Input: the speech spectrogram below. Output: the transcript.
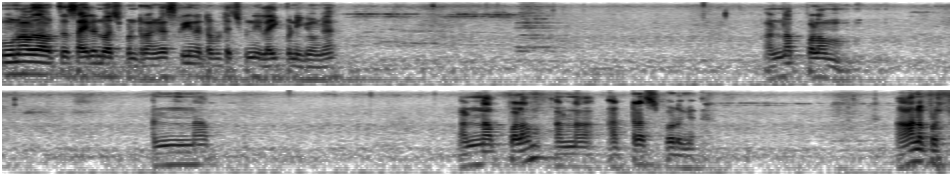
மூணாவது ஒருத்தர் சைலண்ட் வாட்ச் பண்ணுறாங்க ஸ்க்ரீனை டபுள் டச் பண்ணி லைக் பண்ணிக்கோங்க. அன்னப்பழம். அண்ணா அண்ணாப்பழம் அண்ணா அட்ரஸ் போடுங்க. ஆனப்பழம்.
